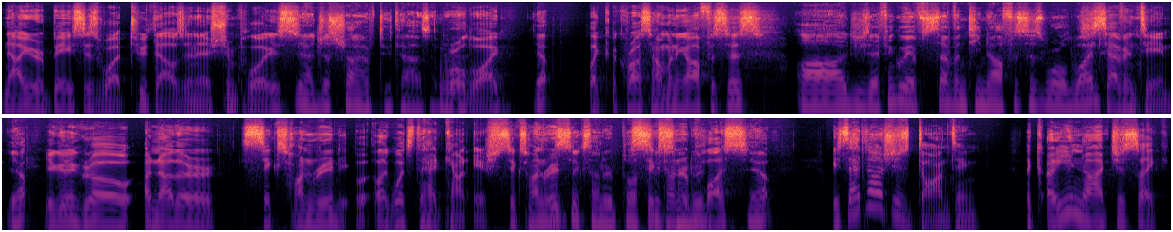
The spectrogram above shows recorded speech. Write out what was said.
Now your base is what, 2,000 ish employees Yeah, just shy of 2000. worldwide? Yep. Like across how many offices? Uh, geez, I think we have 17 offices worldwide. 17. Yep. You're going to grow another 600. Like what's the headcount ish? 600? 600 plus 600 600. plus? Yep. Is that not just daunting? Like, are you not just like,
